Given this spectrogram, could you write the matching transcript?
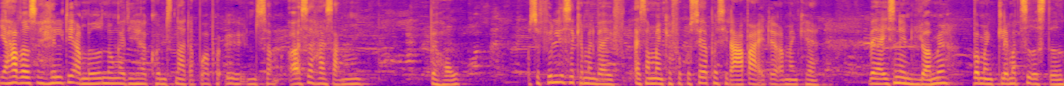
Jeg har været så heldig at møde nogle af de her kunstnere, der bor på øen, som også har samme behov. Og selvfølgelig så kan man være i, altså man kan fokusere på sit arbejde, og man kan være i sådan en lomme, hvor man glemmer tid og sted.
